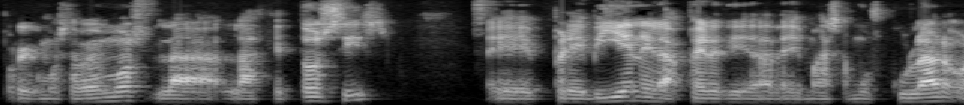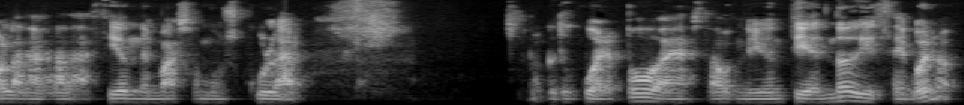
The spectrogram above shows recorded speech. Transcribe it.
Porque como sabemos, la, cetosis eh, previene la pérdida de masa muscular o la degradación de masa muscular que tu cuerpo, hasta donde yo entiendo, dice, bueno,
